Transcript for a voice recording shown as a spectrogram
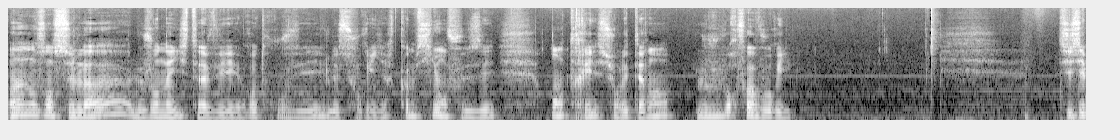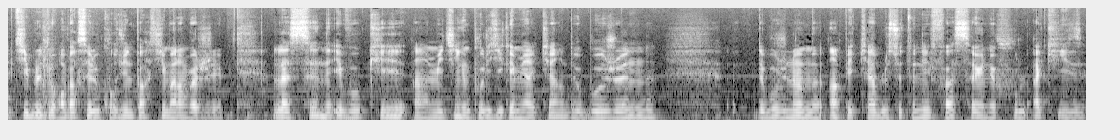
En annonçant cela, le journaliste avait retrouvé le sourire, comme si on faisait entrer sur le terrain le joueur favori susceptible de renverser le cours d'une partie mal engagée. La scène évoquait un meeting politique américain de beaux jeunes, de beaux jeunes hommes impeccables se tenaient face à une foule acquise.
